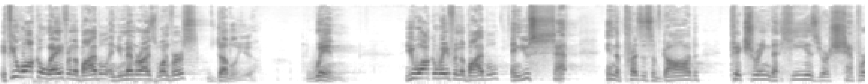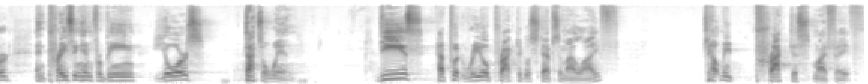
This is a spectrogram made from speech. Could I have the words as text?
if you walk away from the Bible and you memorize one verse, W, win. You walk away from the Bible and you set in the presence of God, picturing that He is your shepherd and praising Him for being yours, that's a win. These have put real practical steps in my life to help me practice my faith,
